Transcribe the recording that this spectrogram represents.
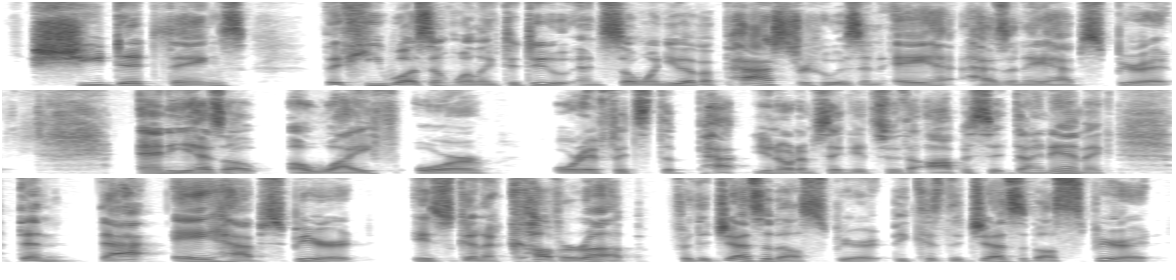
she did things that he wasn't willing to do. And so when you have a pastor who is an Ahab, has an Ahab spirit and he has a, a wife or or if it's the you know what I'm saying, it's the opposite dynamic, then that Ahab spirit is going to cover up for the Jezebel spirit because the Jezebel spirit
